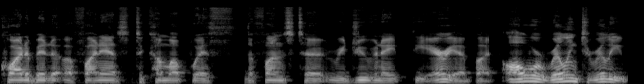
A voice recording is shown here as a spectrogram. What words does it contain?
quite a bit of finance to come up with the funds to rejuvenate the area, but all were willing to really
